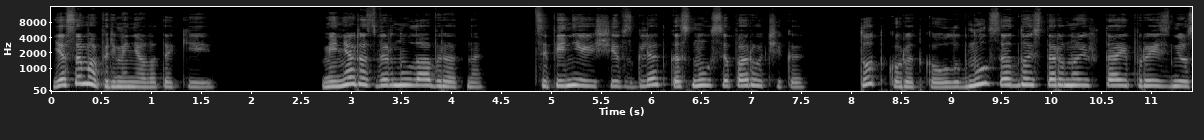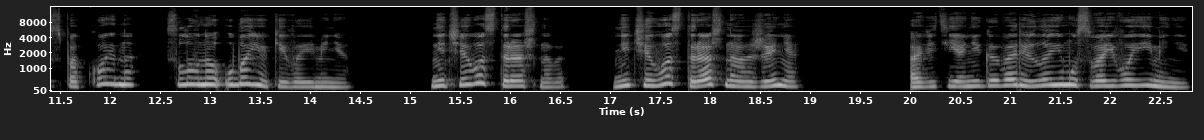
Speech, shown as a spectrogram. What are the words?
Я сама применяла такие. Меня развернуло обратно. Цепенеющий взгляд коснулся поручика. Тот коротко улыбнулся одной стороной рта и произнес спокойно, словно убаюкивая меня. Ничего страшного, ничего страшного, Женя. А ведь я не говорила ему своего имени.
